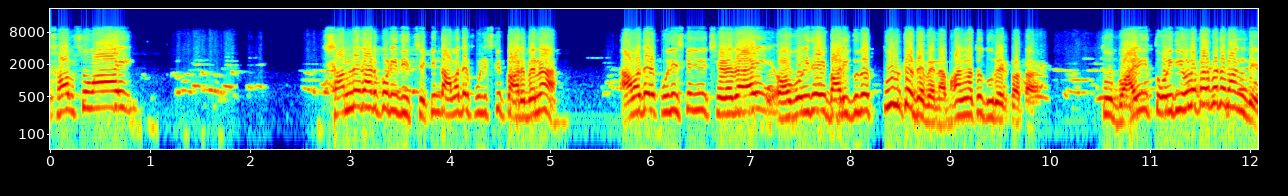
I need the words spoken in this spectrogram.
সবসময় সামনে দাঁড় করিয়ে দিচ্ছে কিন্তু আমাদের পুলিশ কি পারবে না? আমাদের পুলিশকে যদি ছেড়ে দেয় অবৈধ এই বাড়িগুলো তুলতে দেবে না ভাঙা তো দূরের কথা। তো বাড়ি তৈরি হলে তারপরে তো ভাঙবে।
